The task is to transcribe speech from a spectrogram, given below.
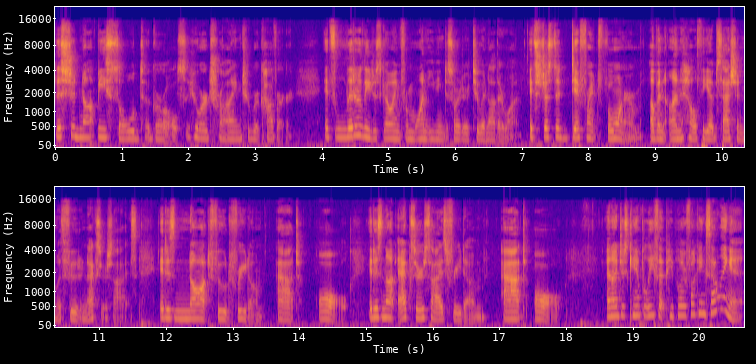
This should not be sold to girls who are trying to recover. It's literally just going from one eating disorder to another one. It's just a different form of an unhealthy obsession with food and exercise. It is not food freedom at all. It is not exercise freedom at all. And I just can't believe that people are fucking selling it.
